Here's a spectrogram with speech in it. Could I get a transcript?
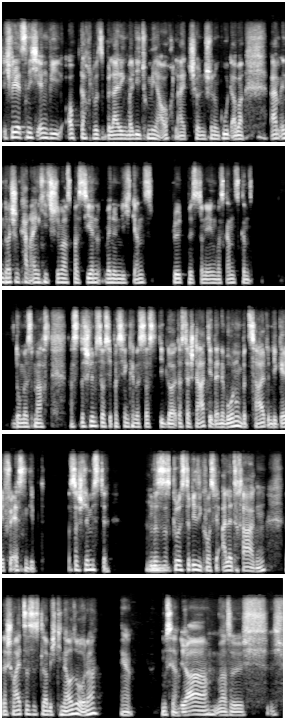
Ich will jetzt nicht irgendwie Obdachlose beleidigen, weil die tun mir ja auch leid, schön, schön und gut, aber ähm, in Deutschland kann eigentlich nichts Schlimmeres passieren, wenn du nicht ganz blöd bist und irgendwas ganz, ganz Dummes machst, das, das Schlimmste, was dir passieren kann, ist, dass die Leute, dass der Staat dir deine Wohnung bezahlt und dir Geld für Essen gibt. Das ist das Schlimmste. Und das ist mhm. das größte Risiko, was wir alle tragen. In der Schweiz ist es, glaube ich, genauso, oder? Ja, muss ja. Ja, also ich, ich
